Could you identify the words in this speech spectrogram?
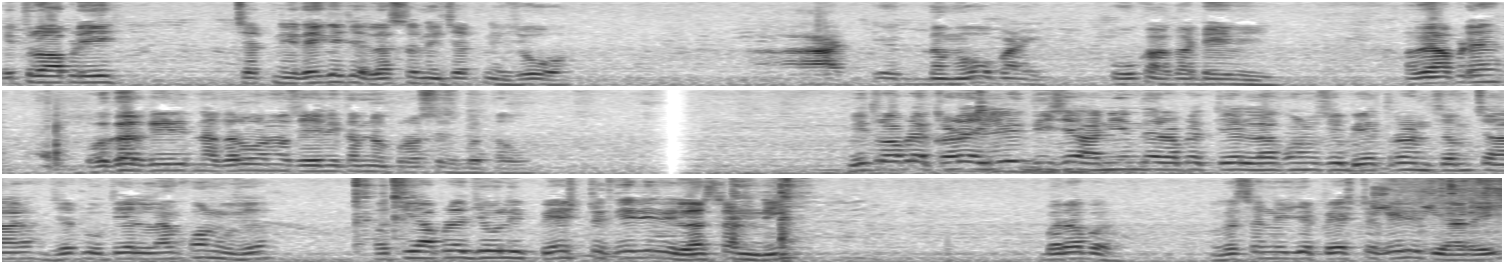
મિત્રો, આપણી ચટણી થઈ ગઈ છે, લસણની ચટણી, જુઓ. આ એકદમ હો ભાઈ, ભૂકા કાઢે એવી. હવે આપણે વઘાર કઈ રીતના કરવાનો છે એની તમને પ્રોસેસ બતાવું. મિત્રો, આપણે કઢાઈ લીધી છે. આની અંદર આપણે તેલ નાખવાનું છે બે ત્રણ ચમચા જેટલું તેલ નાખવાનું છે. પછી આપણે જે ઓલી પેસ્ટ કરી હતી લસણની, બરાબર? લસણની જે પેસ્ટ કરી હતી આ રહી,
